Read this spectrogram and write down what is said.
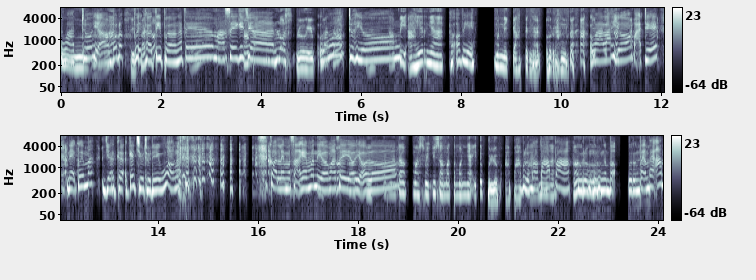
Waduh, ya ampun, hati banget ya, Mas iki Jan. lulus loh hebat. Waduh yo. Tapi akhirnya Heeh piye? menikah dengan orang Walah yo Pak De, nek kowe mah jagake jodone wong. Kok le mesake men ya Mas yo ya Allah. Ternyata Mas Rudi sama temennya itu belum apa-apa. Belum apa-apa, Heeh. urung urung entek urung tek-tekan.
